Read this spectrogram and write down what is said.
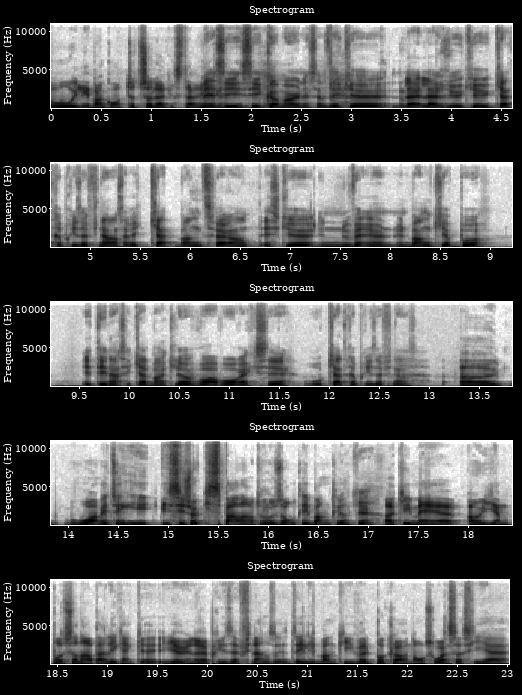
oui, les banques ont tout ça leur historique. Mais c'est commun. Ça veut dire que la, rue qui a eu quatre reprises de finances avec quatre banques différentes, est-ce qu'une une, une banque qui n'a pas été dans ces quatre banques-là va avoir accès aux quatre reprises de finances? Euh, ouais, mais tu sais, c'est sûr qu'ils se parlent entre eux autres, les banques. Là. OK, mais euh, un, ils n'aiment pas ça d'en parler quand il y a une reprise de finances. Tu sais, les banques, ils veulent pas que leur nom soit associé à,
